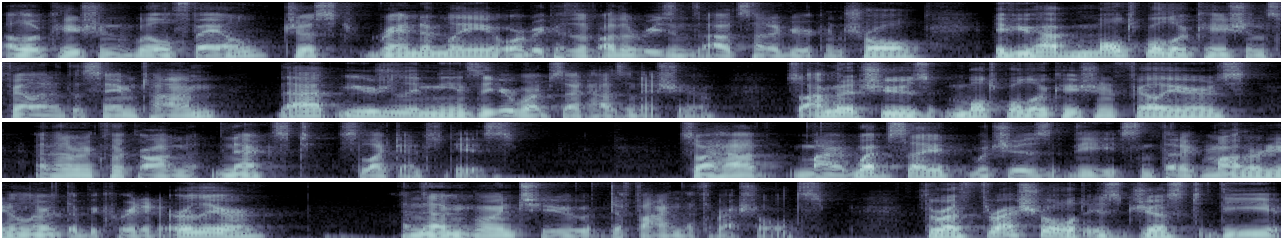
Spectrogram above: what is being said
a location will fail just randomly or because of other reasons outside of your control. If you have multiple locations failing at the same time, that usually means that your website has an issue. So I'm going to choose multiple location failures and then I'm going to click on next, select entities. So I have my website, which is the synthetic monitoring alert that we created earlier. And then I'm going to define the thresholds. Through a threshold is just the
